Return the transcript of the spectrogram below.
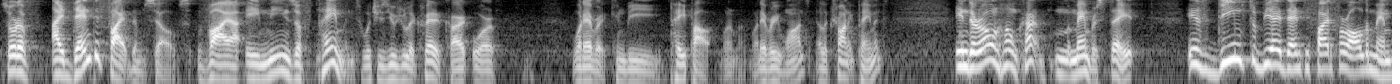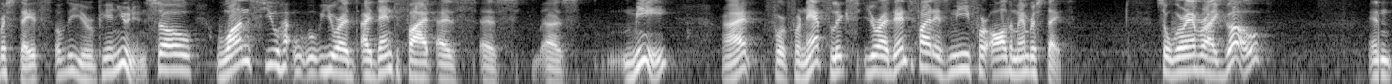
sort of identified themselves via a means of payment, which is usually a credit card or whatever, it can be PayPal, whatever you want, electronic payment, in their own home member state, is deemed to be identified for all the member states of the European Union. So once you, you are identified as, as, as me, right, for, for Netflix, you're identified as me for all the member states. So wherever I go, and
